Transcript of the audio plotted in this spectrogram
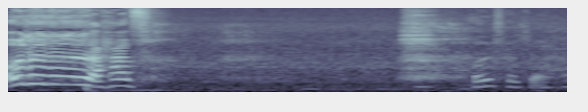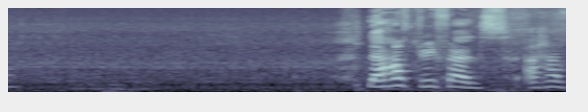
Oh no no no! no I have. How many friends do I have? No, I have three friends. I have,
